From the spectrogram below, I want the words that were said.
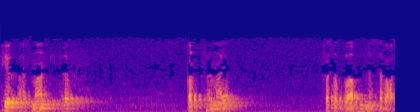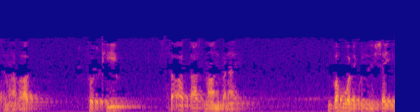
پھر آسمان کی طرف قصد فرمایا۔ فصواهن سبع سماوات۔ تو ٹھیک سات آسمان بنائے۔ وہ بکل شیء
